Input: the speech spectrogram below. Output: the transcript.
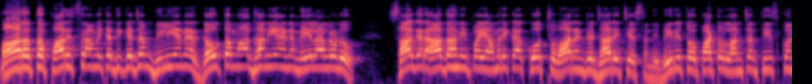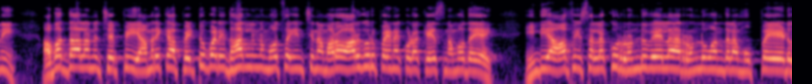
భారత పారిశ్రామిక దిగ్గజం బిలియనర్ గౌతమ్ ఆధాని ఆయన మేలాలుడు సాగర్ ఆదానిపై అమెరికా కోర్టు వారెంట్ జారీ చేసింది. వీరితో పాటు లంచం తీసుకొని అబద్ధాలను చెప్పి అమెరికా పెట్టుబడిదారులను మోసగించిన మరో ఆరుగురిపైన కూడా కేసు నమోదయ్యాయి. ఇండియా ఆఫీసర్లకు రెండు వేల రెండు వందల ముప్పై ఏడు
